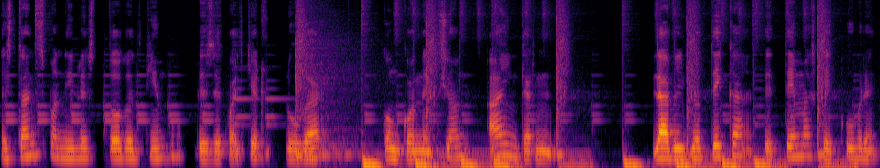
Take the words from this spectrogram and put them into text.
están disponibles todo el tiempo desde cualquier lugar con conexión a internet. La biblioteca de temas que cubren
